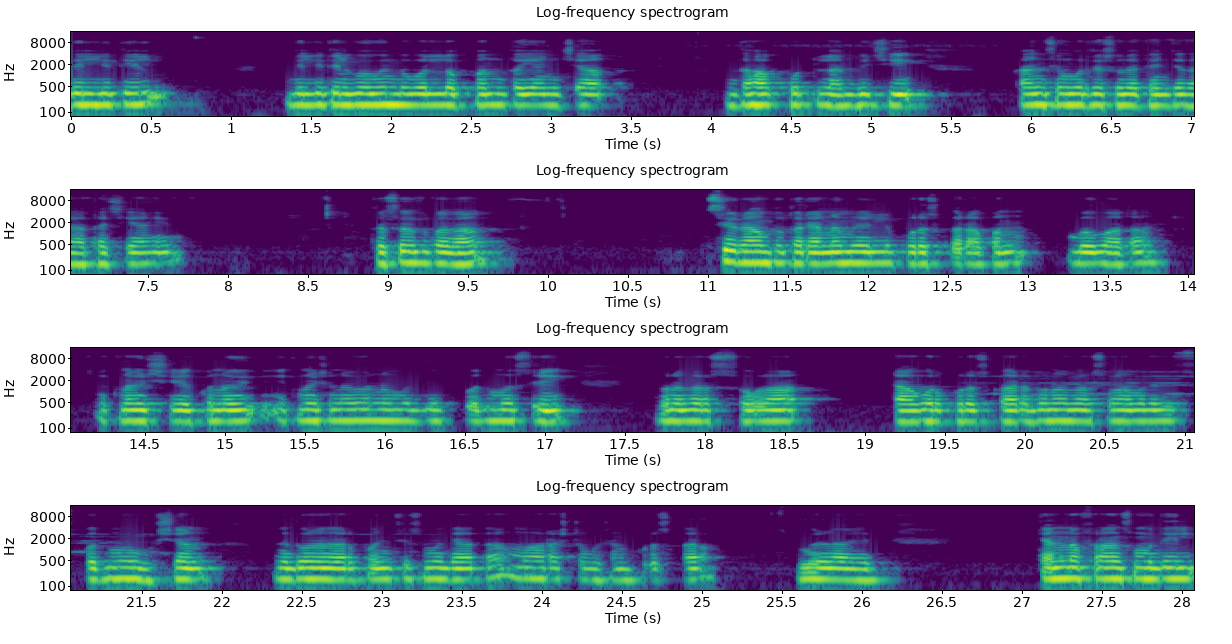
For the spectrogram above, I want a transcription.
दिल्लीतील दिल्लीतील गोविंद वल्लभ पंत यांच्या दहा फूट लांबीची कांस्य मूर्तीसुद्धा त्यांच्याच हाताची आहे. तसंच बघा श्रीराम सुतार यांना मिळालेले पुरस्कार आपण बघू आता. एकोणीसशे एकोणवीस एकोणीसशे नव्याण्णवमध्ये पद्मश्री दोन हजार सोळा टागोर पुरस्कार दोन हजार सोळामध्ये पद्मभूषण आणि दोन हजार पंचवीसमध्ये आता महाराष्ट्र भूषण पुरस्कार. मिळणार आहेत. त्यांना फ्रान्समधील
